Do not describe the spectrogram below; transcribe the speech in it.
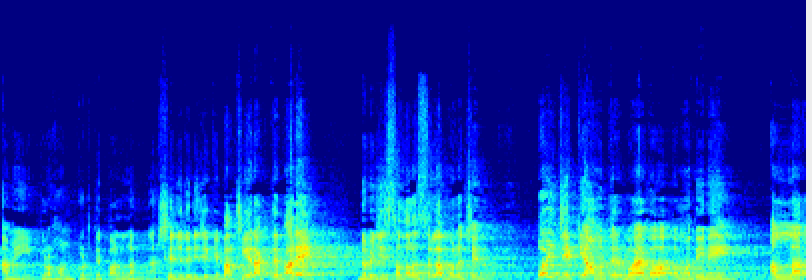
আমি গ্রহণ করতে পারলাম না। সে যদি নিজেকে বাঁচিয়ে রাখতে পারে, নবীজি সাল্লাহ সাল্লাম বলেছেন, ওই যে কিয়ামতের ভয়াবহতম দিনে আল্লাহর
